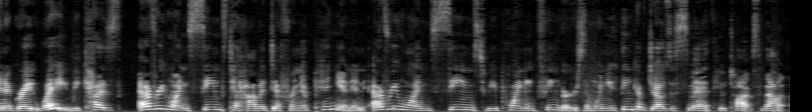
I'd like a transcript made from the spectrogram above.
in a great way because everyone seems to have a different opinion and everyone seems to be pointing fingers. And when you think of Joseph Smith, who talks about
